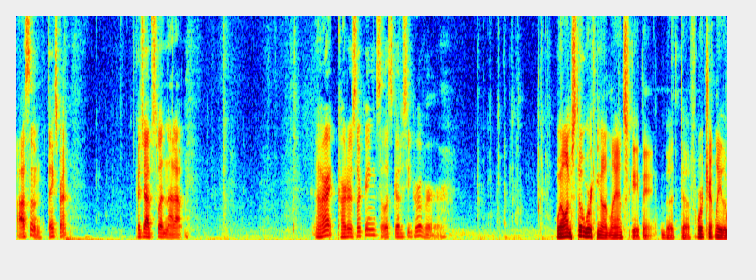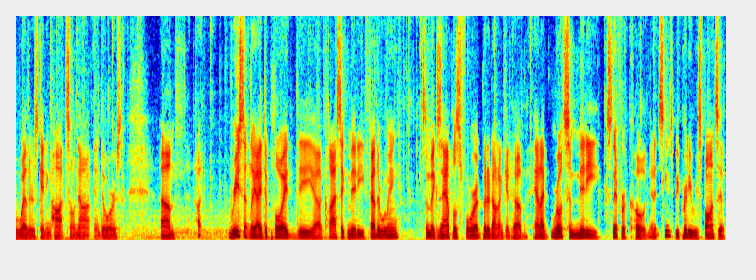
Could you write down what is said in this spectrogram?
Awesome. Thanks, Brent. Good job splitting that up. All right, Carter's lurking, so let's go to CGrover. Well, I'm still working on landscaping, but uh, fortunately the weather's getting hot, so now I'm indoors. Um, uh, recently, I deployed the uh, classic MIDI Featherwing, some examples for it, put it out on GitHub, and I wrote some MIDI sniffer code, and it seems to be pretty responsive.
